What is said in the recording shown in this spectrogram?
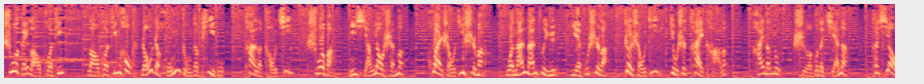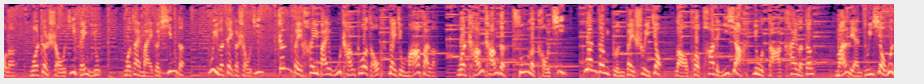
说给老婆听。老婆听后揉着红肿的屁股，叹了口气，说吧，你想要什么？换手机是吗？我喃喃自语，也不是了，这手机就是太卡了。还能用，舍不得钱呢。他笑了，我这手机给你用，我再买个新的。为了这个手机，真被黑白无常捉走，那就麻烦了。我长长的松了口气，关灯准备睡觉。老婆啪的一下又打开了灯，满脸堆笑问：“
